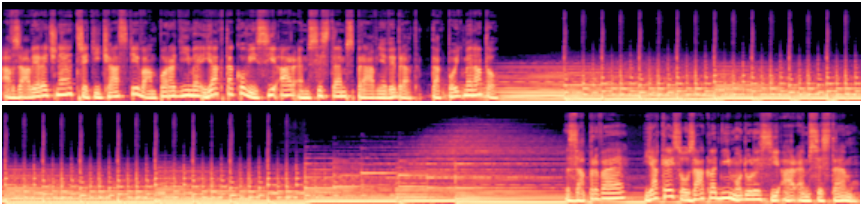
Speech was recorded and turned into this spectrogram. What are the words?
A v závěrečné třetí části vám poradíme, jak takový CRM systém správně vybrat. Tak pojďme na to. Za prvé, jaké jsou základní moduly CRM systému?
